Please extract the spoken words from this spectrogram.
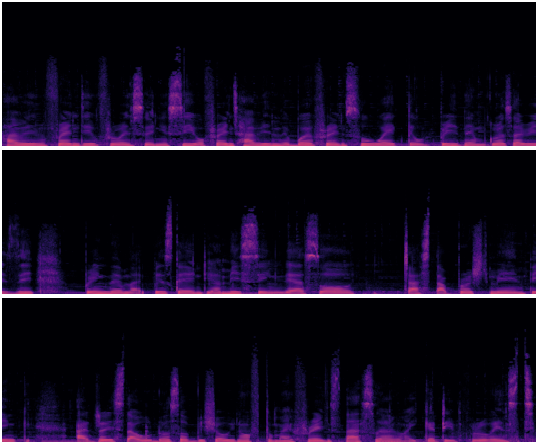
Having friend influence when you see your friends having the boyfriends who work, they would bring them groceries, bring them like biscuit, and you are missing. They are so just approached me and think at least I would also be showing off to my friends. That's how I get influenced.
